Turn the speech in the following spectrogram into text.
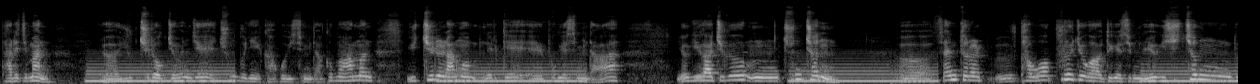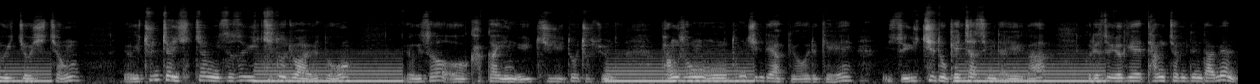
다르지만 어, 6, 7억 좀 현재 충분히 가고 있습니다. 그러면 한번 위치를 한번 이렇게 에, 보겠습니다. 여기가 지금 음, 춘천 어, 센트럴 타워 프로조가 되겠습니다. 여기 시청도 있죠, 시청. 여기 춘천 시청이 있어서 위치도 좋아요, 또. 여기서 어, 가까이 있는 위치도 좋습니다. 방송통신대학교 이렇게 위치도 괜찮습니다, 여기가. 그래서 여기에 당첨된다면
